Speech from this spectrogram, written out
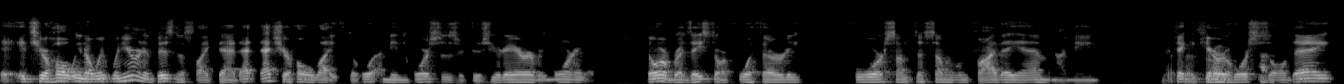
it's your whole you know when, when you're in a business like that that that's your whole life. The i mean the horses are just you're there every morning thoroughbreds they start 4.30 4 some to some of them 5 a.m and i mean they're taking that's care right. of the horses all day.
